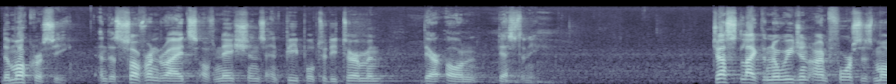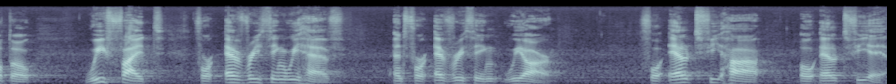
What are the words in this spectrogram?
democracy, and the sovereign rights of nations and people to determine their own destiny. Just like the Norwegian Armed Forces motto, we fight for everything we have and for everything we are. For elt vi har og elt vi er.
